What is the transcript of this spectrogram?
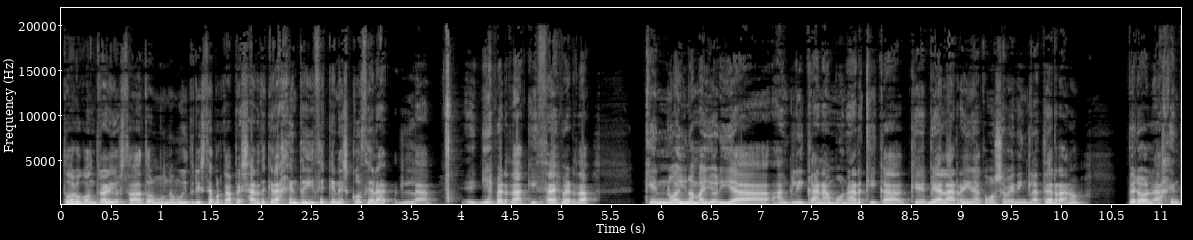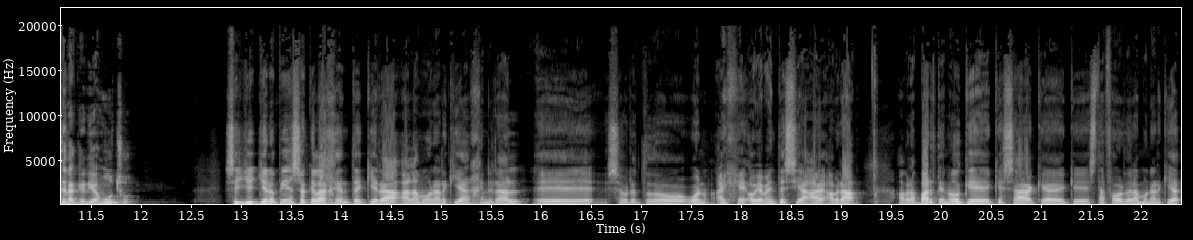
todo lo contrario, estaba todo el mundo muy triste porque a pesar de que la gente dice que en Escocia, la, eh, y es verdad, quizá es verdad, que no hay una mayoría anglicana monárquica que vea a la reina como se ve en Inglaterra, ¿no? Pero la gente la quería mucho. Sí, yo, no pienso que la gente quiera a la monarquía en general. Eh, sobre todo, bueno, hay, obviamente sí habrá, habrá parte, ¿no? Que, que, está a favor de la monarquía.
